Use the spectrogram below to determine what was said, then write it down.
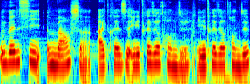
26 mars à 13 il est 13h32. Il est 13h32.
